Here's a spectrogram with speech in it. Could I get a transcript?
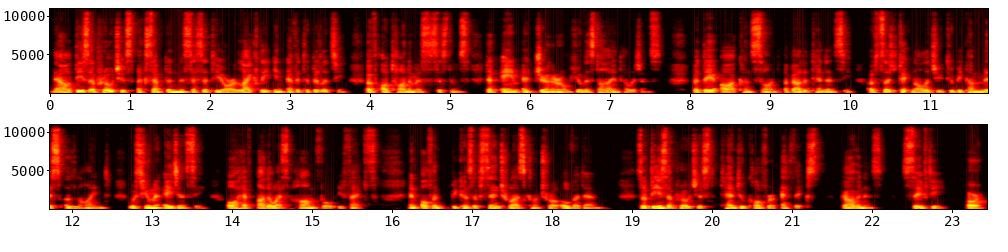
Now, these approaches accept the necessity or likely inevitability of autonomous systems that aim at general human-style intelligence, but they are concerned about the tendency of such technology to become misaligned with human agency or have otherwise harmful effects, and often because of centralized control over them. So these approaches tend to call for ethics, governance, safety, or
